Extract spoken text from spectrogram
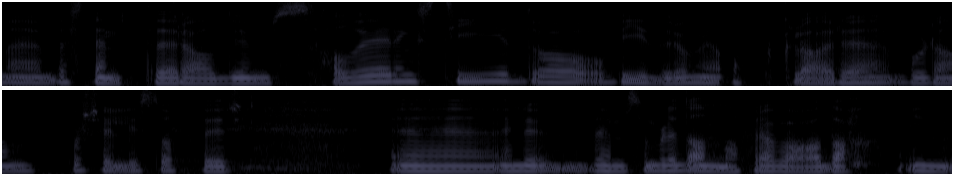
eh, bestemte radiums halveringstid og, og bidro med å oppklare hvordan forskjellige stoffer eh, Eller hvem som ble danna fra hva da, inn,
